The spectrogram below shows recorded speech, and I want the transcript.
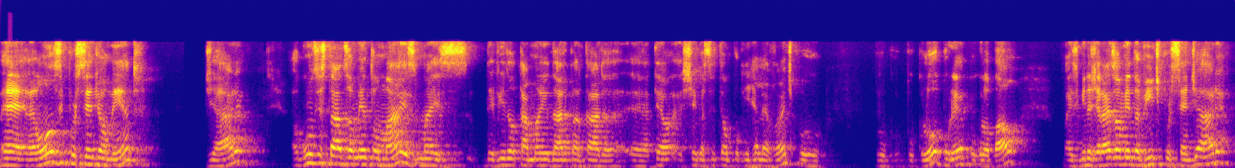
É, 11% de aumento de área. Alguns estados aumentam mais, mas devido ao tamanho da área plantada, é, até chega a ser até um pouco irrelevante para o globo, né, para o global. Mas Minas Gerais aumenta 20% de área.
